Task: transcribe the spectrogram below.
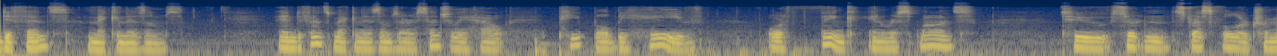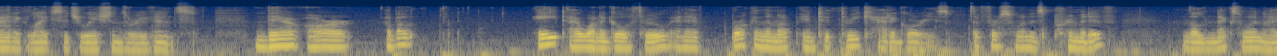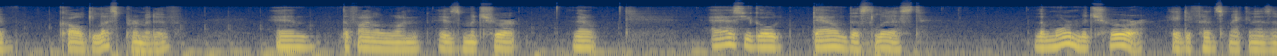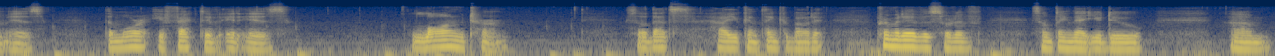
defense mechanisms. And defense mechanisms are essentially how people behave or think in response to certain stressful or traumatic life situations or events. There are about eight I want to go through, and I've broken them up into three categories. The first one is primitive, the next one I've called less primitive, and the final one is mature. Now, as you go down this list, the more mature a defense mechanism is, the more effective it is long term. So that's how you can think about it. Primitive is sort of something that you do um,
